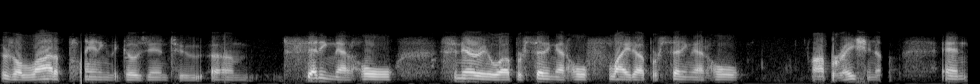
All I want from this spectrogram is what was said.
there's a lot of planning that goes into um, setting that whole scenario up or setting that whole flight up or setting that whole operation up. And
